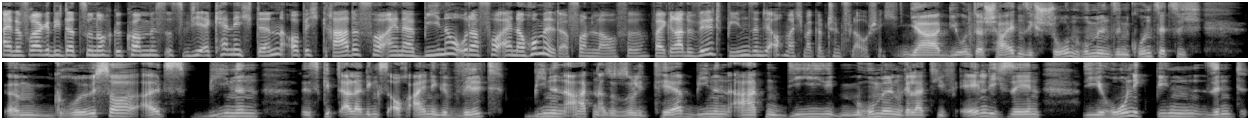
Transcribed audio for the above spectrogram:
Eine Frage, die dazu noch gekommen ist, ist, wie erkenne ich denn, ob ich gerade vor einer Biene oder vor einer Hummel davonlaufe? Weil gerade Wildbienen sind ja auch manchmal ganz schön flauschig. Ja, die unterscheiden sich schon. Hummeln sind grundsätzlich ähm, größer als Bienen es gibt allerdings auch einige Wildbienenarten, also Solitärbienenarten, die Hummeln relativ ähnlich sehen. Die Honigbienen sind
